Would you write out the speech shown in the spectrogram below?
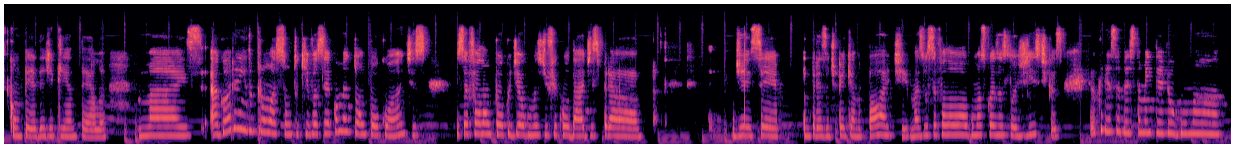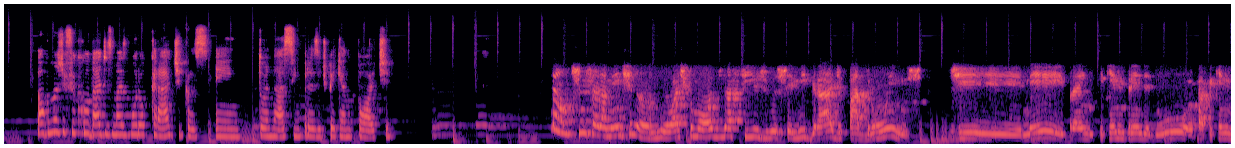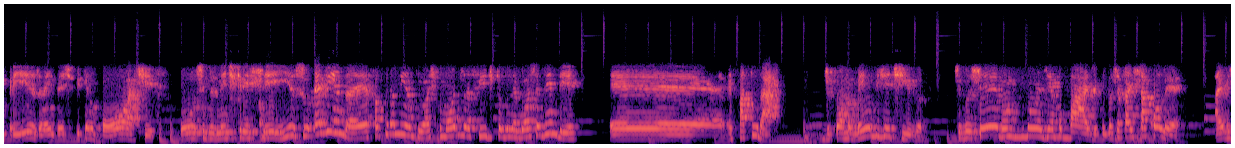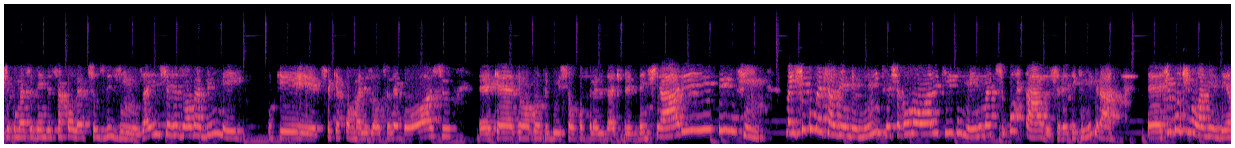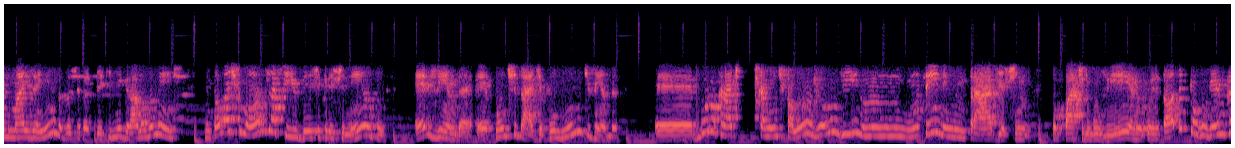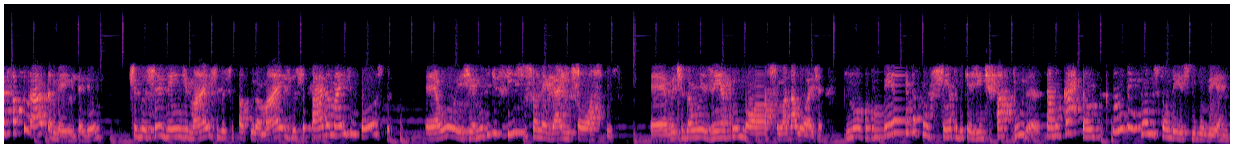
com perda de clientela. Mas agora indo para um assunto que você comentou um pouco antes, você falou um pouco de algumas dificuldades para de ser empresa de pequeno porte, mas você falou algumas coisas logísticas. Eu queria saber se também teve alguma algumas dificuldades mais burocráticas em tornar-se empresa de pequeno porte. Não, sinceramente não. Eu acho que o maior desafio de você migrar de padrões de MEI para pequeno empreendedor, para pequena empresa, né, empresa de pequeno porte, ou simplesmente crescer isso, é venda, é faturamento. Eu acho que o maior desafio de todo negócio é vender, é, é faturar de forma bem objetiva. Se você, vamos dar um exemplo básico, você faz sacolé. Aí você começa a vender sacolé para seus vizinhos. Aí você resolve abrir um e-mail, porque você quer formalizar o seu negócio, é, quer ter uma contribuição com finalidade previdenciária, e, enfim. Mas se começar a vender muito, vai chegar uma hora que o e-mail não vai te suportar, você vai ter que migrar. É, se continuar vendendo mais ainda, você vai ter que migrar novamente. Então, acho que o maior desafio desse crescimento é venda, é quantidade, é volume de venda. É, burocraticamente falando, eu não vi, não, não tem nenhum entrave assim por parte do governo, coisa e tal, até porque o governo quer faturar também, entendeu? Se você vende mais, se você fatura mais, você paga mais imposto. É, hoje é muito difícil sonegar impostos. É, vou te dar um exemplo nosso lá da loja. 90% do que a gente fatura está no cartão. Mas não tem como esconder isso do governo.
